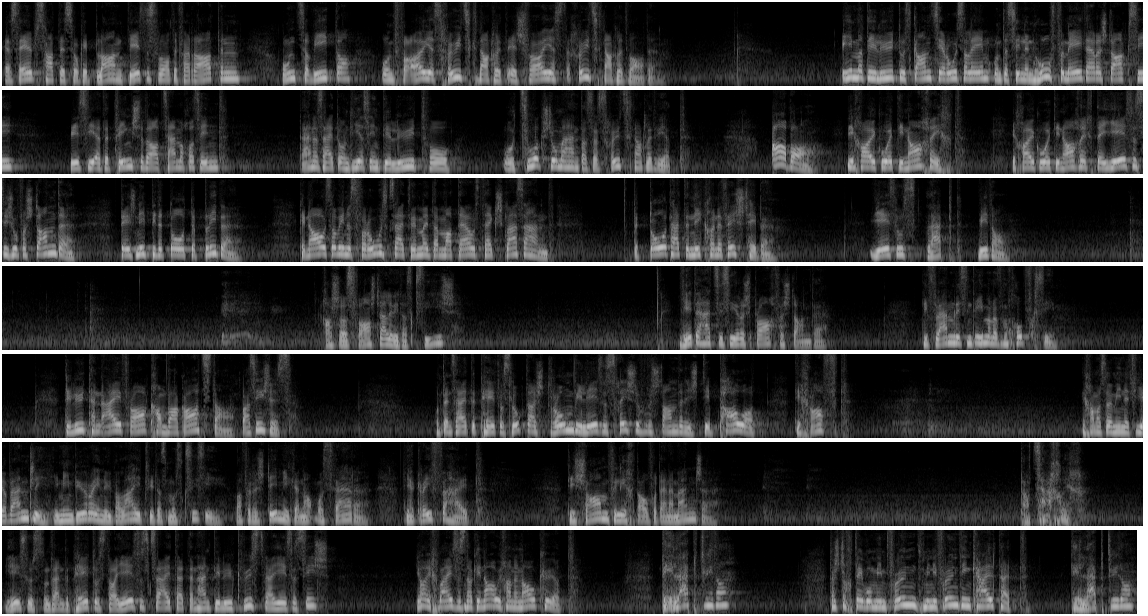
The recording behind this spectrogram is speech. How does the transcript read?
Er selbst hatte es so geplant. Jesus wurde verraten und so weiter und für euch Kreuz genagelt, er ist für euch Kreuz genagelt worden. Immer die Leute aus ganz Jerusalem, und es sind ein Haufen mehr in dieser Stadt gewesen, wie sie an den Pfingsten da zusammengekommen sind. Eine sagt, und ihr sind die Leute, die, die zugestimmt haben, dass das Kreuz genagelt wird. Aber, ich habe eine gute Nachricht. Ich habe eine gute Nachricht, der Jesus ist auferstanden. Der ist nicht bei den Toten geblieben. Genauso wie es vorausgesagt, wenn wir in dem Matthäus-Text gelesen haben. Der Tod hat er nicht festheben. Jesus lebt wieder. Kannst du dir das vorstellen, wie das war? Jeder hat sie in ihrer Sprache verstanden. Die Flämmchen sind immer noch auf dem Kopf. Die Leute haben eine Frage, um was geht's da? Was ist es? Und dann sagt der Petrus, schau, da ist drum, wie Jesus Christus verstanden ist. Die Power, die Kraft. Ich habe mir so in meinen vier Wändchen in meinem Büro überlegt, wie das muss sein. Was für eine Stimmung, eine Atmosphäre, die Ergriffenheit, die Scham vielleicht auch von diesen Menschen. Tatsächlich. Jesus. Und wenn der Petrus da Jesus gesagt hat, dann haben die Leute gewusst, wer Jesus ist. Ja, ich weiß es noch genau, ich habe ihn auch gehört. Der lebt wieder. Das ist doch der, wo mein Freund, meine Freundin geheilt hat. Der lebt wieder.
